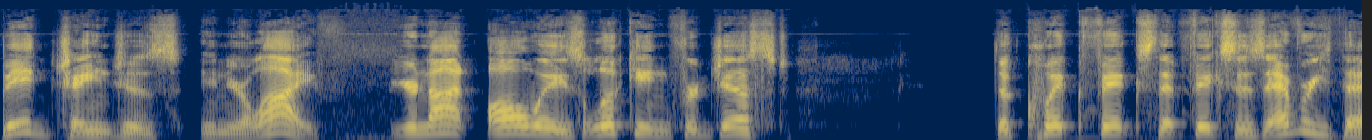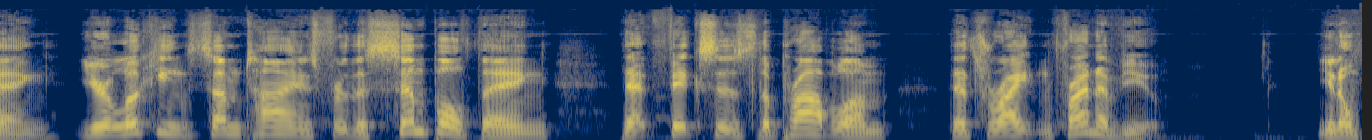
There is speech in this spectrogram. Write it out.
big changes in your life. You're not always looking for just the quick fix that fixes everything. You're looking sometimes for the simple thing that fixes the problem that's right in front of you. You know,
